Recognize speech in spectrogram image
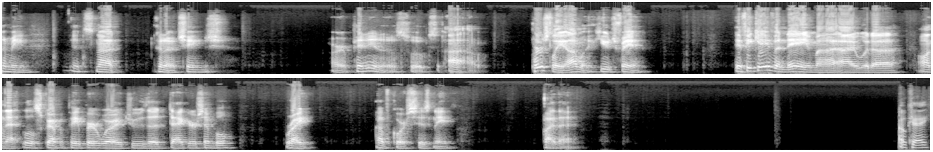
I mean, it's not gonna change our opinion of those folks. Uh, personally, I'm a huge fan. If he gave a name, I, I would, uh, on that little scrap of paper where I drew the dagger symbol, write, of course, his name by that. Okay.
